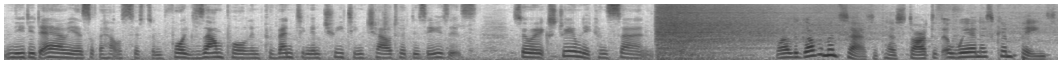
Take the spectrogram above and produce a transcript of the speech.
needed areas of the health system, for example, in preventing and treating childhood diseases. So we're extremely concerned. While the government says it has started awareness campaigns,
